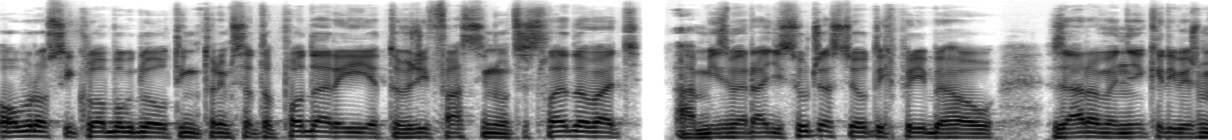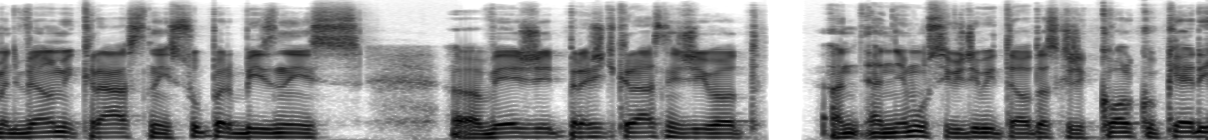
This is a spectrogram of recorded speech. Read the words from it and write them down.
obrovský klobok dolu tým, ktorým sa to podarí, je to vždy fascinujúce sledovať a my sme radi súčasťou tých príbehov. Zároveň niekedy vieš mať veľmi krásny, super biznis, e, vieš prežiť krásny život a, nemusí vždy byť tá otázka, že koľko, kedy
